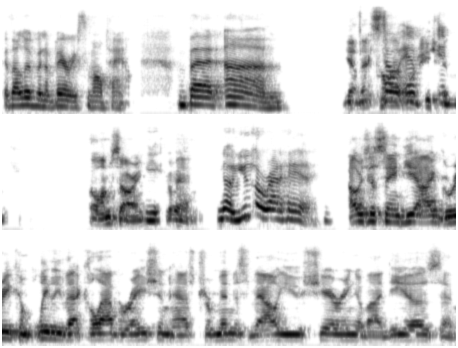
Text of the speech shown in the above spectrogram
because i live in a very small town. But um yeah that so if, if, oh i'm sorry. Go ahead. no you go right ahead. I was just saying yeah i agree completely. That collaboration has tremendous value sharing of ideas and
